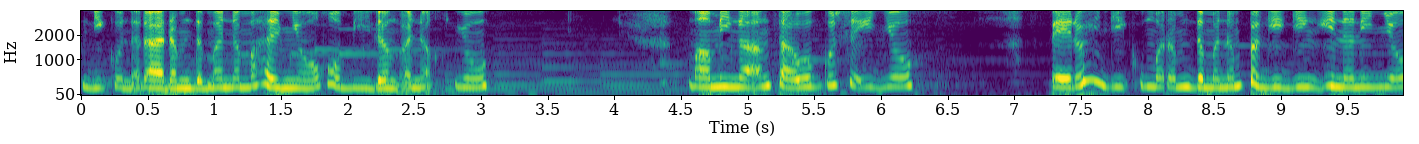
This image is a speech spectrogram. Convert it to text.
Hindi ko nararamdaman na mahal niyo ako bilang anak niyo. Mami nga ang tawag ko sa inyo. Pero hindi ko maramdaman ang pagiging ina ninyo.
